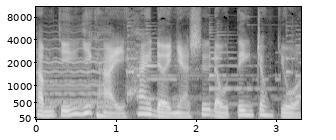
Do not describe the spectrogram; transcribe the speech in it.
thậm chí giết hại hai đời nhà sư đầu tiên trong chùa.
